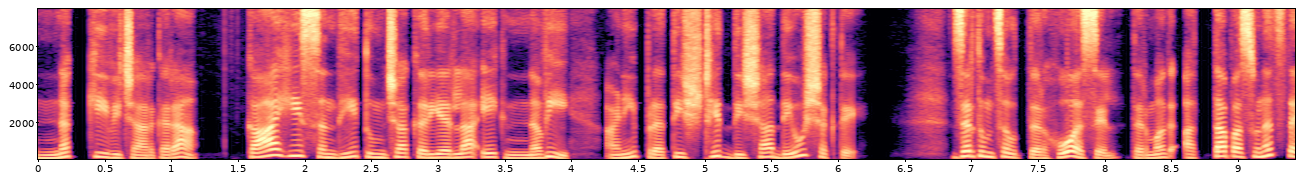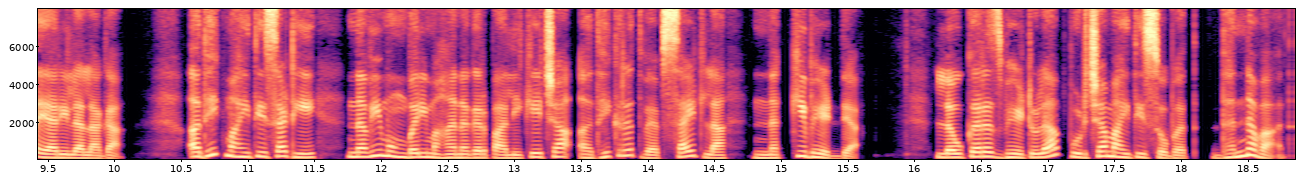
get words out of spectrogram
नक्की विचार करा का ही संधी तुमच्या करिअरला एक नवी आणि प्रतिष्ठित दिशा देऊ शकते? जर तुमचं उत्तर हो असेल तर मग आत्तापासूनच तयारीला लागा. अधिक माहितीसाठी नवी मुंबई महानगरपालिकेच्या अधिकृत वेबसाईटला नक्की भेट द्या. लवकरच भेटूला पुढच्या माहितीसोबत. धन्यवाद!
